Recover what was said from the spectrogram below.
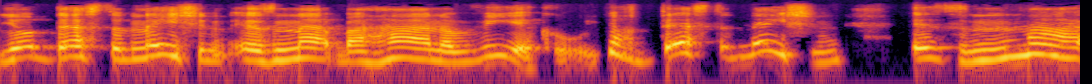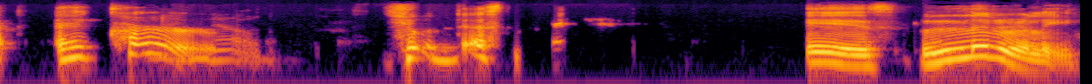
Your destination is not behind a vehicle. Your destination is not a curve. No. Your destination is literally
